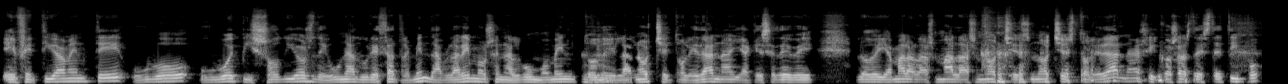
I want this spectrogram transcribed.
efectivamente, hubo, hubo episodios de una dureza tremenda. Hablaremos en algún momento de la noche toledana y a qué se debe lo de llamar a las malas noches, noches toledanas y cosas de este tipo,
